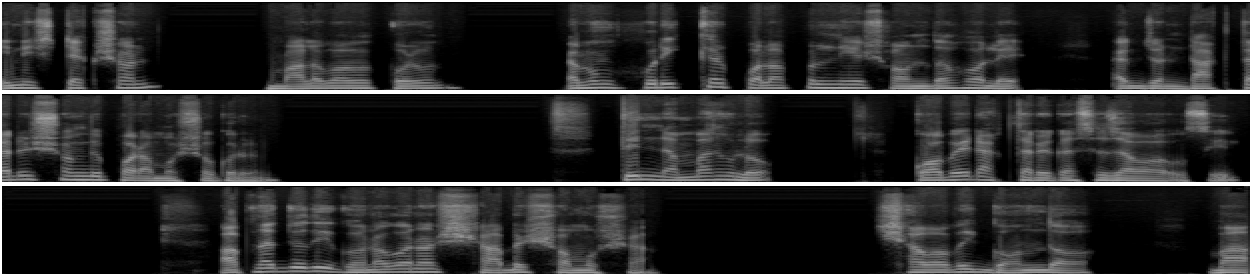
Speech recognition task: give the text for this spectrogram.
ইনস্ট্রাকশন ভালোভাবে পড়ুন এবং পরীক্ষার ফলাফল নিয়ে সন্দেহ হলে একজন ডাক্তারের সঙ্গে পরামর্শ করুন। তিন নাম্বার হলো, কবে ডাক্তারের কাছে যাওয়া উচিত? আপনার যদি ঘন ঘন সাবের সমস্যা, স্বাভাবিক গন্ধ বা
